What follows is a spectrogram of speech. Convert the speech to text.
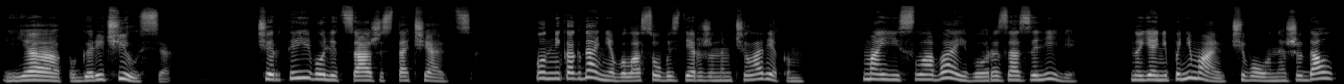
Я погорячился. Черты его лица ожесточаются. Он никогда не был особо сдержанным человеком. Мои слова его разозлили. Но я не понимаю, чего он ожидал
